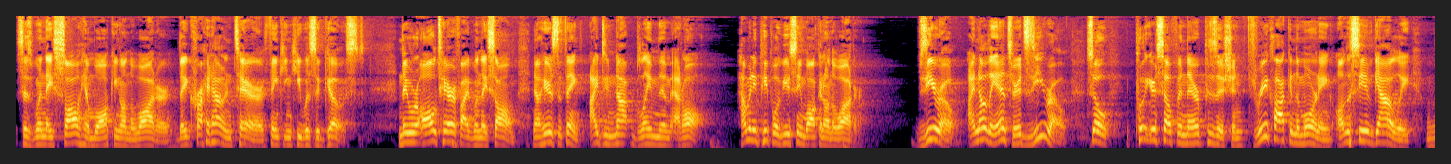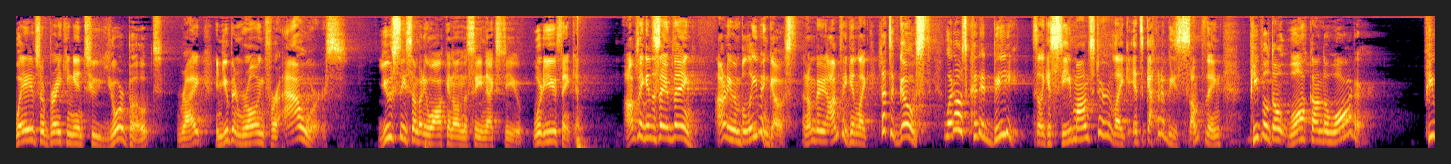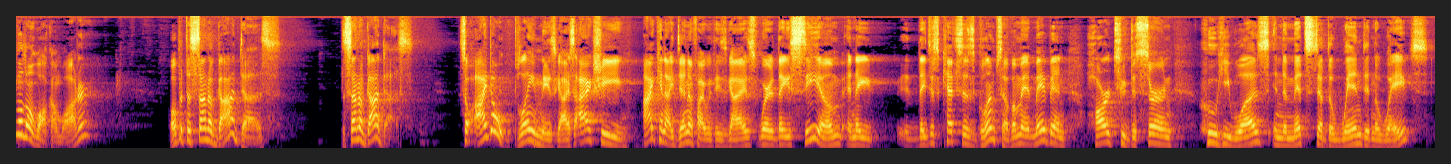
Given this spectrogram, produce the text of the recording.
It says, when they saw him walking on the water, they cried out in terror, thinking he was a ghost. And they were all terrified when they saw him. Now, here's the thing I do not blame them at all. How many people have you seen walking on the water? Zero. I know the answer. It's zero. So put yourself in their position. Three o'clock in the morning on the Sea of Galilee, waves are breaking into your boat, right? And you've been rowing for hours. You see somebody walking on the sea next to you. What are you thinking? I'm thinking the same thing. I don't even believe in ghosts. And I'm, I'm thinking like, that's a ghost. What else could it be? It's like a sea monster? Like, it's gotta be something. People don't walk on the water. People don't walk on water. Oh, but the Son of God does. The Son of God does. So I don't blame these guys. I actually, I can identify with these guys where they see him and they they just catch this glimpse of him. It may have been hard to discern who he was in the midst of the wind and the waves.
